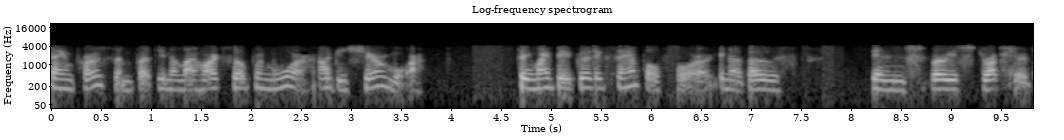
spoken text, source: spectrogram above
same person, but you know, my heart's open more. I can share more. So you might be a good example for you know those in very structured,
